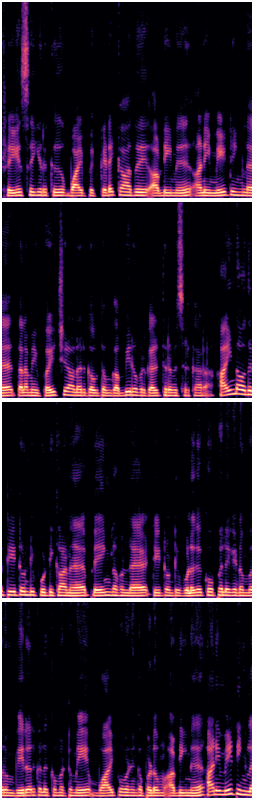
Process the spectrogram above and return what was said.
ஸ்ரேயஸ் ஐயருக்கு வாய்ப்பு கிடைக்காது அப்படின்னு அணி மீட்டிங்ல தலைமை பயிற்சியாளர் கௌதம் கம்பீர் அவர்கள் தெரிவிச்சிருக்காரு. ஐந்தாவது டி டுவெண்டி போட்டிக்கான பிளேயிங் லெவல்ல டி டுவெண்டி உலகக்கோப்பையில இடம்பெறும் வீரர்களுக்கு மட்டுமே வாய்ப்பு வழங்கப்படும் அப்படின்னு அணி மீட்டிங்ல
